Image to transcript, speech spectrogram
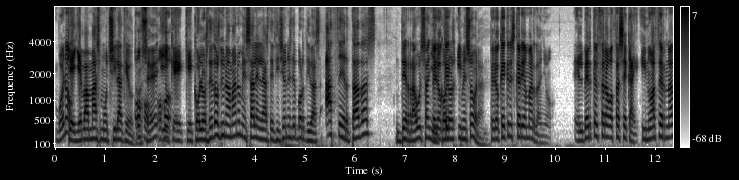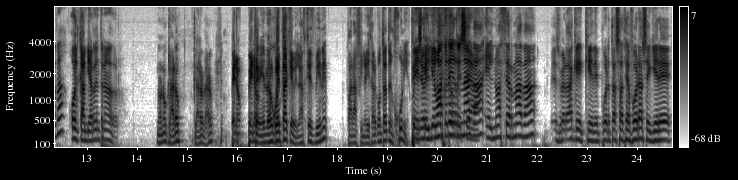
Bueno, que lleva más mochila que otros, Ojo, ¿eh? ojo. Y que, que con los dedos de una mano me salen las decisiones deportivas acertadas de Raúl Sánchez y me sobran. ¿Pero qué crees que haría más daño? ¿El ver que el Zaragoza se cae y no hacer nada o el cambiar de entrenador? No, no, claro, claro, claro. Pero, pero, Teniendo en cuenta que Velázquez viene para finalizar contrato en junio. pero es que el yo no, hacer que sea- nada, el no hacer nada, es verdad que, que de puertas hacia afuera se quiere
